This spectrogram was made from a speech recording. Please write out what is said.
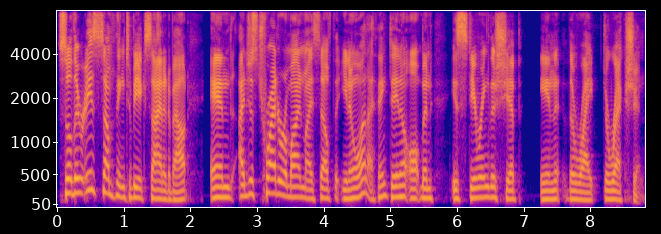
So there is something to be excited about. And I just try to remind myself that, you know what? I think Dana Altman is steering the ship in the right direction.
